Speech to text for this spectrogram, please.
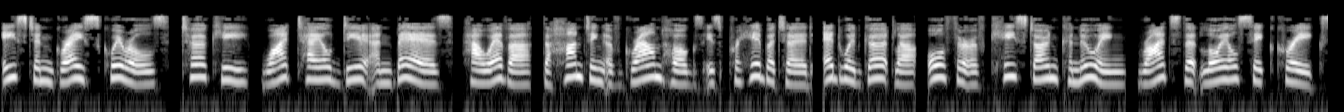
eastern gray squirrels, turkey, white-tailed deer and bears, however, the hunting of groundhogs is prohibited. Edward Gertler, author of Keystone Canoeing, writes that Loyalsock Creek's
